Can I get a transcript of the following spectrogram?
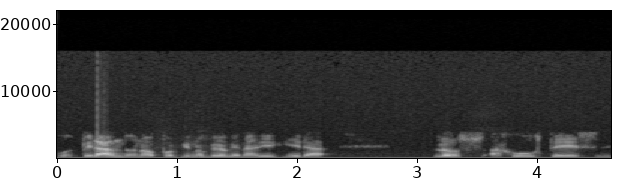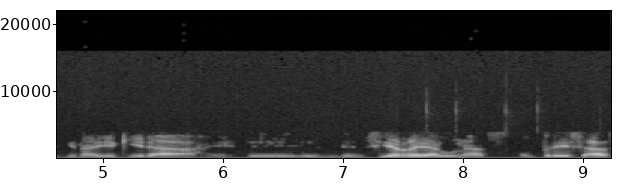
o esperando, ¿no? Porque no creo que nadie quiera los ajustes, que nadie quiera este, el, cierre de algunas empresas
